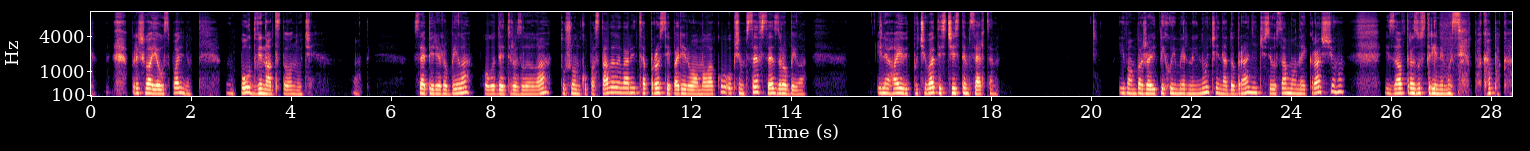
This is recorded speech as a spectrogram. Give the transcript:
прийшла я у спальню пол дванадцятого ночі. От. Все переробила, холодець розлила, тушонку поставили вариться, просепарувала молоко. В общем, все-все зробила. І лягаю відпочивати з чистим серцем. І вам бажаю тихої мирної ночі, на добраніч, всього самого найкращого. І завтра зустрінемось. Пока-пока.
